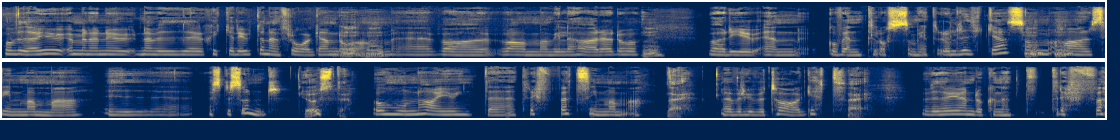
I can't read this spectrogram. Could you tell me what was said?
Och vi har ju, jag menar nu när vi skickade ut den här frågan då Mhm. om eh, vad, vad man ville höra, då Mm. Var det ju en god vän till oss som heter Ulrika som Mhm. har sin mamma i eh, Östersund. Just det. Och hon har ju inte träffat sin mamma Nej, överhuvudtaget. nej. Vi har ju ändå kunnat träffa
